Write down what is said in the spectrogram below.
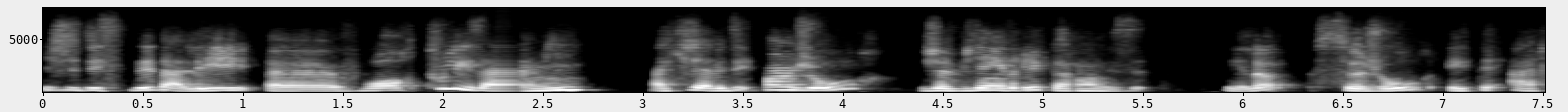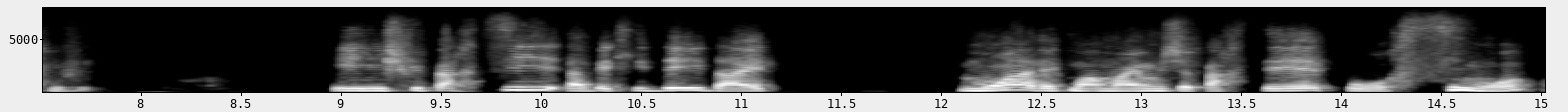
Et j'ai décidé d'aller voir tous les amis à qui j'avais dit un jour, je viendrai te rendre visite. Et là, ce jour était arrivé. Et je suis partie avec l'idée d'être moi, avec moi-même, je partais pour six mois.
